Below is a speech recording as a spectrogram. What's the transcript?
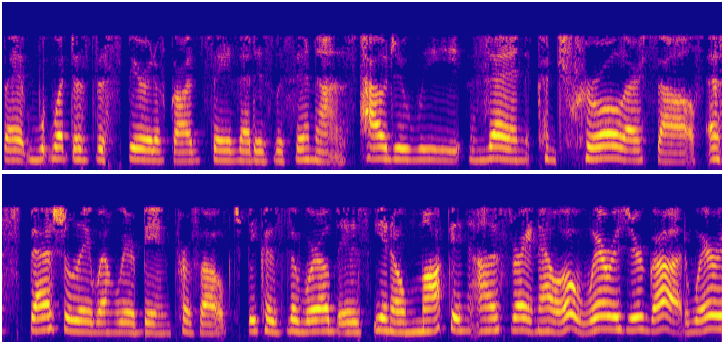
But what does the Spirit of God say that is within us? How do we then control ourselves, especially when we're being provoked? Because the world is, you know, mocking us right now. Oh, where is your God? Where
